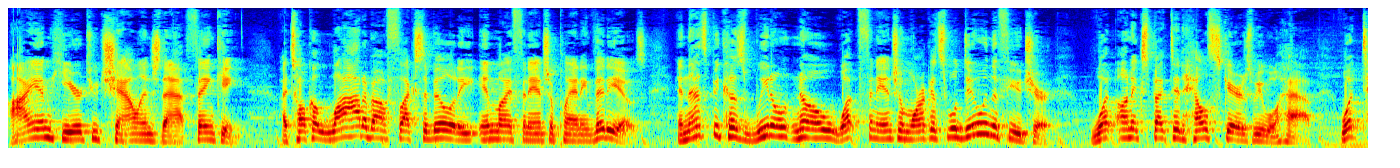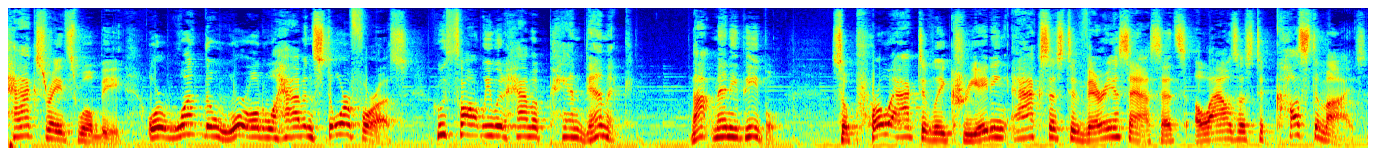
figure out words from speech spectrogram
I am here to challenge that thinking. I talk a lot about flexibility in my financial planning videos, and that's because we don't know what financial markets will do in the future what unexpected health scares we will have, what tax rates will be, or what the world will have in store for us. Who thought we would have a pandemic? Not many people. So, proactively creating access to various assets allows us to customize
